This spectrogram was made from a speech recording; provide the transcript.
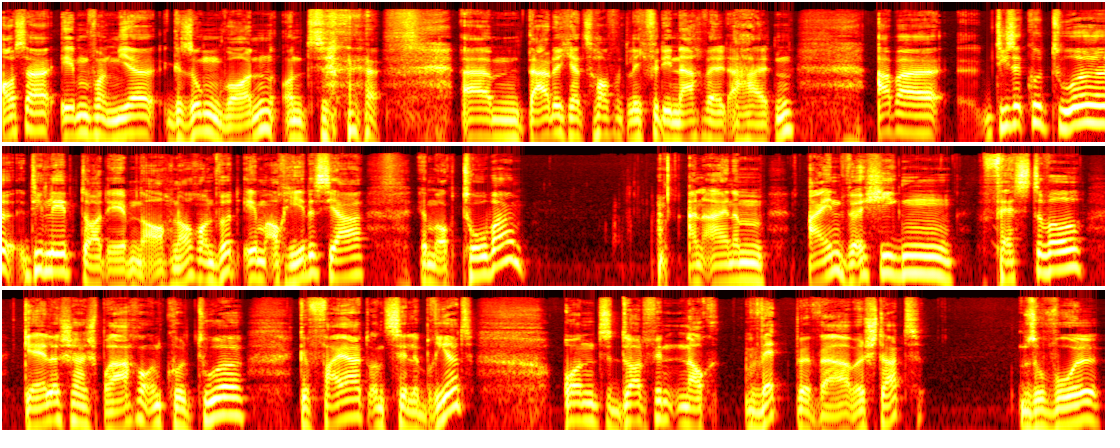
außer eben von mir gesungen worden und ähm, dadurch jetzt hoffentlich für die Nachwelt erhalten. Aber diese Kultur, die lebt dort eben auch noch und wird eben auch jedes Jahr im Oktober an einem einwöchigen Festival gälischer Sprache und Kultur gefeiert und zelebriert. Und dort finden auch Wettbewerbe statt, sowohl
